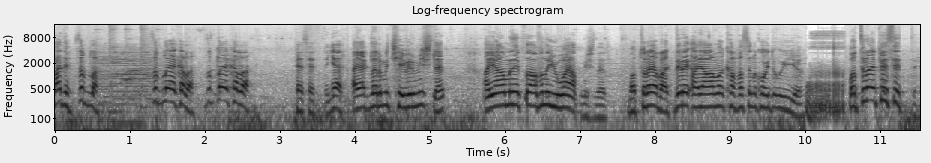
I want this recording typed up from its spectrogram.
Hadi zıpla. Zıpla yakala. Zıpla yakala. Pes etti gel. Ayaklarımı çevirmişler. Ayağımın etrafına yuva yapmışlar. Baturay'a bak direkt ayağıma kafasını koydu uyuyor. Baturay pes etti.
